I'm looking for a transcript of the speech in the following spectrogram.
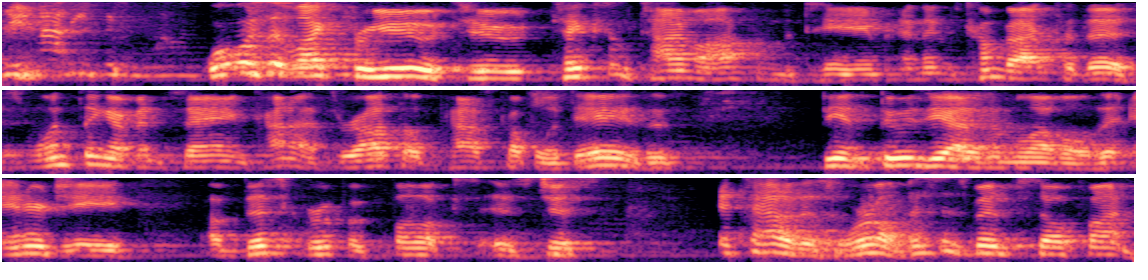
You're not even willing. What was it like for you to take some time off from the team and then come back to this? One thing I've been saying kind of throughout the past couple of days is the enthusiasm level, the energy of this group of folks is just, it's out of this world. This has been so fun.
